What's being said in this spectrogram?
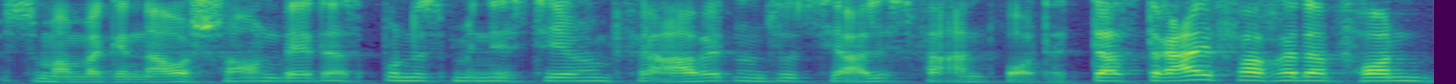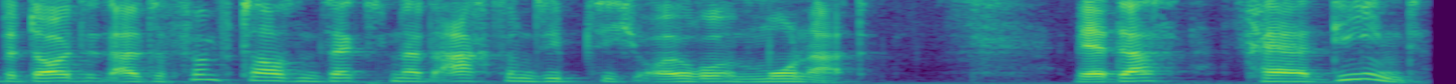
Müsste man mal genau schauen, wer das Bundesministerium für Arbeit und Soziales verantwortet. Das Dreifache davon bedeutet also 5.678 Euro im Monat. Wer das verdient,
